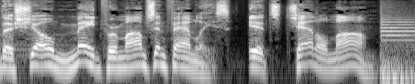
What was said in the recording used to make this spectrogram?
The show made for moms and families. It's Channel Mom.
